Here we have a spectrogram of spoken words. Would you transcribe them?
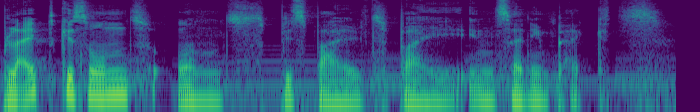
Bleibt gesund und bis bald bei Inside Impact.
